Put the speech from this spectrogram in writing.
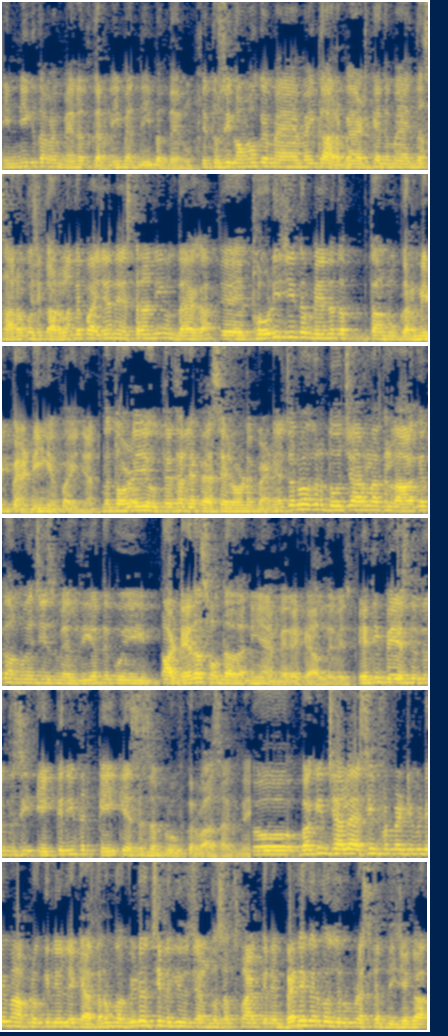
ਇੰਨੀ ਕੁ ਤਾਂ ਫਿਰ ਮਿਹਨਤ ਕਰਨੀ ਪੈਂਦੀ ਬੰਦੇ ਨੂੰ ਜੇ ਤੁਸੀਂ ਕਹੋ ਕਿ ਮੈਂ ਐਵੇਂ ਹੀ ਘਰ ਬੈਠ ਕੇ ਤੇ ਮੈਂ ਇਦਾਂ ਸਾਰਾ ਕੁਝ ਕਰ ਲਾਂ ਤੇ ਭਾਈਜਾਨ ਇਸ ਤਰ੍ਹਾਂ ਨਹੀਂ ਹੁੰਦਾ ਹੈਗਾ ਤੇ ਥੋੜੀ ਜੀ ਤਾਂ ਮਿਹਨਤ ਤੁਹਾਨੂੰ ਕਰਨੀ ਪੈਣੀ ਹੈ ਭਾਈਜਾਨ ਮੈਂ ਥੋੜੇ ਜਿਹੇ ਉੱਤੇ ਥੱਲੇ ਪੈਸੇ ਲਾਉਣੇ ਪੈਣੇ ਚਲੋ, ਅਗਰ 2-4 ਲੱਖ ਲਾ ਕੇ ਤੁਹਾਨੂੰ ਇਹ ਚੀਜ਼ ਮਿਲਦੀ ਹੈ ਤੇ ਕੋਈ ਘਾਟੇ ਦਾ ਸੌਦਾ ਤਾਂ ਨਹੀਂ ਹੈ ਮੇਰੇ ਖਿਆਲ ਦੇ ਵਿੱਚ। ਇਹਦੀ ਬੇਸ ਦੇ ਉੱਤੇ ਤੁਸੀਂ ਇੱਕ करवा सकते हैं तो बाकी इनशाला ऐसी इन्फॉर्मेटिव वीडियो मैं आप लोग के लिए लेके आता रहूँगा वीडियो अच्छी लगी तो चैनल को सब्सक्राइब करें बेल को ज़रूर प्रेस कर दीजिएगा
